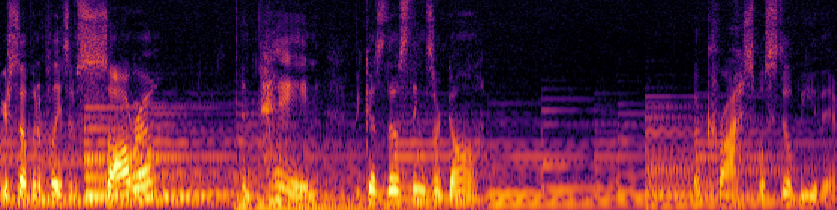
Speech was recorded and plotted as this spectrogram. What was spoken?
yourself in a place of sorrow and pain because those things are gone. But Christ will still be there.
